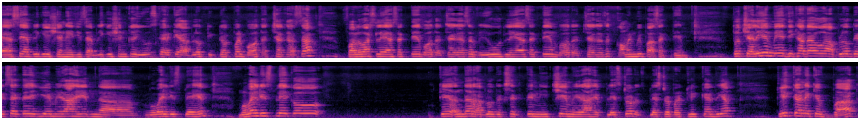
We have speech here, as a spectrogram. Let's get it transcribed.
ऐसे एप्लीकेशन है, जिस एप्लीकेशन को यूज़ करके आप लोग टिकटॉक पर बहुत अच्छा खासा फॉलोअर्स ले आ सकते हैं, बहुत अच्छा खासा व्यू ले आ सकते हैं, बहुत अच्छा खासा कमेंट भी पा सकते हैं। तो चलिए, मैं दिखाता हूँ आप लोग देख सकते हैं, ये मेरा है मोबाइल डिस्प्ले है। मोबाइल डिस्प्ले को के अंदर आप लोग देख सकते हैं, नीचे मेरा है प्ले स्टोर प्ले स्टोर पर क्लिक कर दिया। क्लिक करने के बाद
